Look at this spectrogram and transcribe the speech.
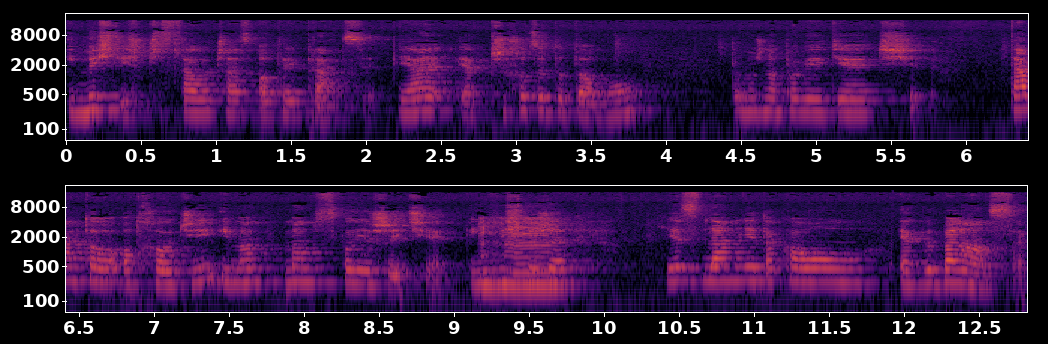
i myślisz przez cały czas o tej pracy. Ja jak przychodzę do domu, to można powiedzieć, tam to odchodzi i mam, mam swoje życie. I mhm. myślę, że jest dla mnie taką jakby balansem.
